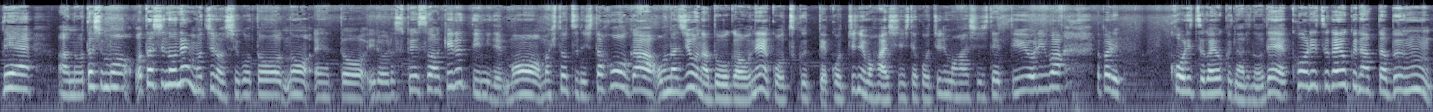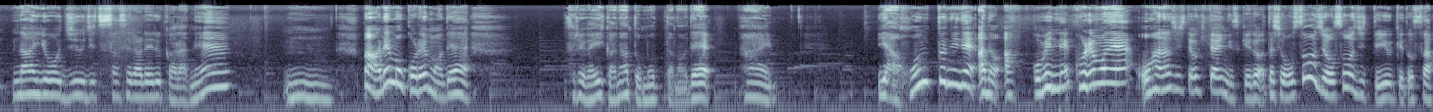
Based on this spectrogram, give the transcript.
であの私も私のねもちろん仕事の、えーと、いろいろスペースを空けるっていう意味でも、まあ、一つにした方が同じような動画をねこう作ってこっちにも配信してこっちにも配信してっていうよりはやっぱり効率が良くなるので効率が良くなった分内容を充実させられるからね。うんまあ、あれもこれもでそれがいいかなと思ったので、はい、いや本当にねあのあごめんねこれもねお話ししておきたいんですけど私お掃除お掃除って言うけどさ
